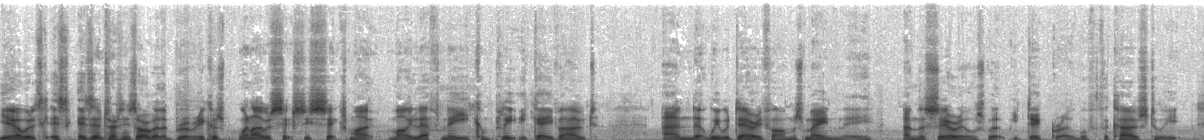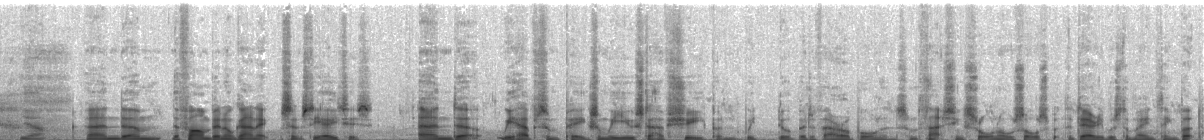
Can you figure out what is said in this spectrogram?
yeah, well, it's, it's, it's an interesting story about the brewery because when I was 66, my, my left knee completely gave out, and uh, we were dairy farmers mainly, and the cereals that we did grow were for the cows to eat. Yeah. and um, the farm been organic since the 80s and uh, we have some pigs and we used to have sheep and we do a bit of arable and some thatching straw and all sorts but the dairy was the main thing. But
